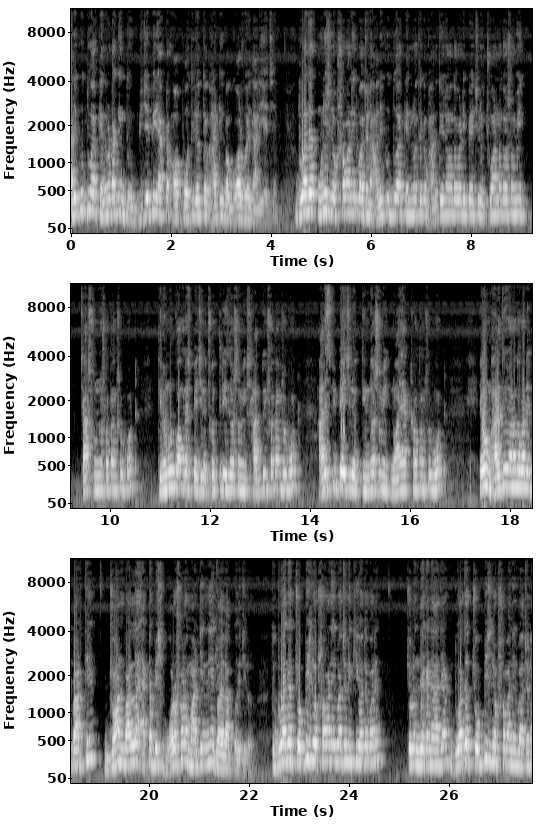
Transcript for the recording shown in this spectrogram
আলিপুরদুয়ার কেন্দ্রটা কিন্তু বিজেপির একটা অপ্রতিরোধ ঘাঁটি বা গড় হয়ে দাঁড়িয়েছে। দু হাজার উনিশ লোকসভা নির্বাচনে আলিপুরদুয়ার কেন্দ্র থেকে ভারতীয় জনতা পার্টি পেয়েছিল চুয়ান্ন দশমিক চার শূন্য শতাংশ ভোট, তৃণমূল কংগ্রেস পেয়েছিল ছত্রিশ দশমিক সাত দুই শতাংশ ভোট, আরএসপি পেয়েছিল তিন দশমিক নয় এক শতাংশ ভোট এবং ভারতীয় জনতা পার্টির প্রার্থী জন বাল্লা একটা বেশ বড় সড়ো মার্জিন নিয়ে জয়লাভ করেছিল। তো দু লোকসভা নির্বাচনে কি হতে পারে? চলুন দেখে নেওয়া যাক। দু লোকসভা নির্বাচনে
